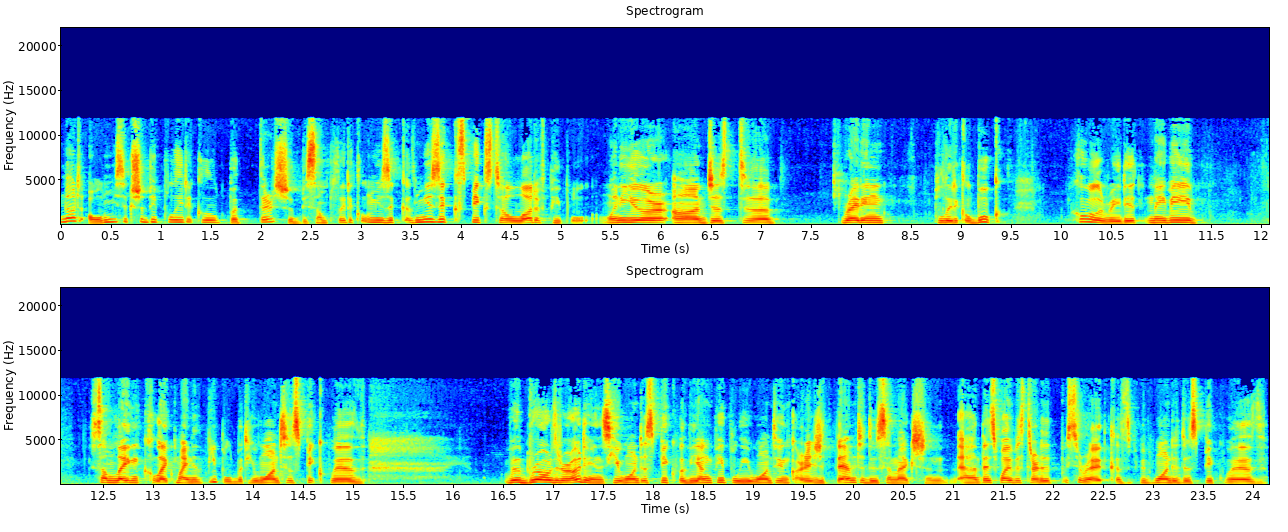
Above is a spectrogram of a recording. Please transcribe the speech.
not all music should be political, but there should be some political music music speaks to a lot of people. When you're uh, just writing political book, who will read it? Maybe some like like-minded people, but you want to speak with with broader audience. You want to speak with young people. You want to encourage them to do some action. Uh, that's why we started Pussy Riot because we wanted to speak with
